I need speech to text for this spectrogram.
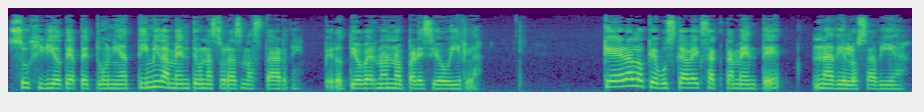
sugirió tía Petunia tímidamente unas horas más tarde, pero tío Vernon no pareció oírla. ¿Qué era lo que buscaba exactamente? Nadie lo sabía.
